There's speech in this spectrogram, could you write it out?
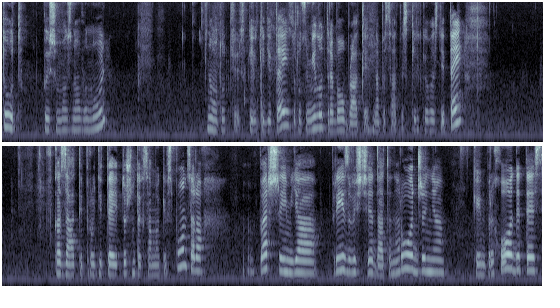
Тут пишемо знову 0. Ну, тут скільки дітей, зрозуміло, треба обрати, написати, скільки у вас дітей. Вказати про дітей точно так само, як і в спонсора. Перше ім'я, прізвище, дата народження, ким приходитесь.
